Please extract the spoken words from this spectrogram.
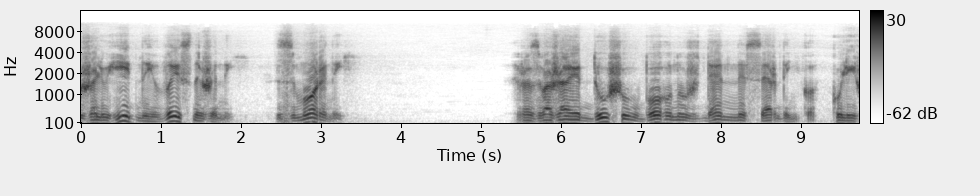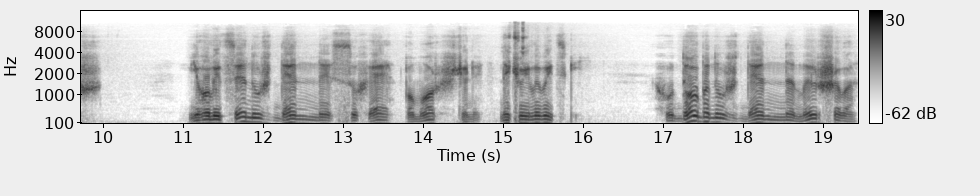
жалюгідний, виснажений, зморений. Розважає душу в Богу нужденне серденько, куліш. Його лице нужденне, сухе, поморщене, нечуйливицький. Худоба нужденна, миршава,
